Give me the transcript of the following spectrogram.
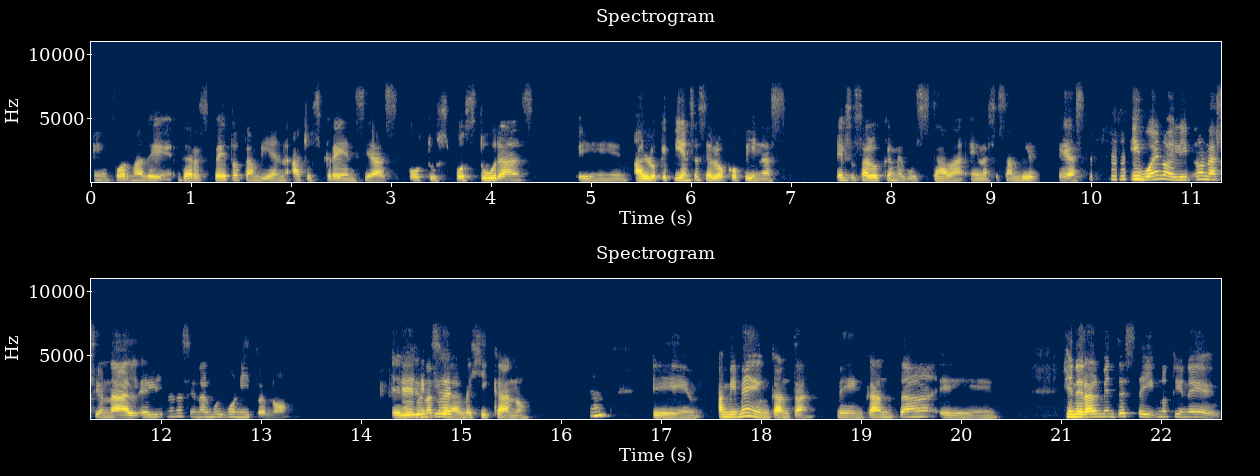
en forma de, de respeto también a tus creencias o tus posturas, eh, a lo que piensas y a lo que opinas. Eso es algo que me gustaba en las asambleas. Y bueno, el himno nacional, el himno nacional muy bonito, ¿no? El, himno nacional mexicano. Eh, a mí me encanta, me encanta. generalmente este himno tiene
